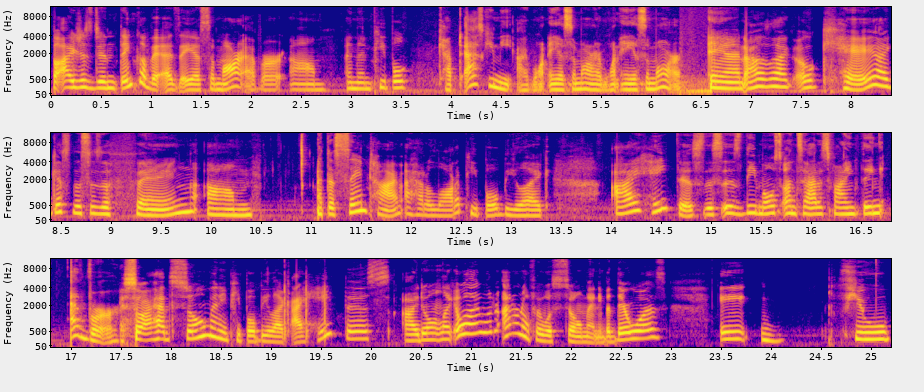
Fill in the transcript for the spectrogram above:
But I just didn't think of it as ASMR ever. Um, and then people kept asking me, I want ASMR, I want ASMR. And I was like, okay, I guess this is a thing. Um, at the same time, I had a lot of people be like, I hate this. This is the most unsatisfying thing ever. So I had so many people be like, I hate this. I don't like, well, I, would, I don't know if it was so many, but there was a few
